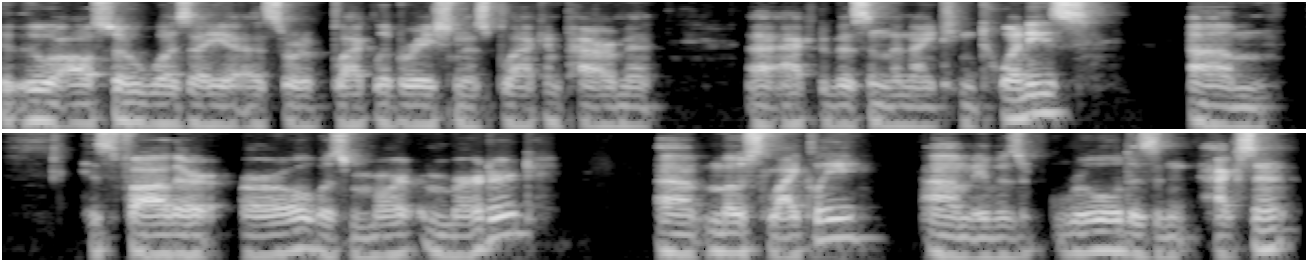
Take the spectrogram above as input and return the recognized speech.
who also was a, a, sort of black liberationist, black empowerment uh, activist in the 1920s. Um, his father Earl was mur- murdered, uh, most likely. Um, it was ruled as an accident.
